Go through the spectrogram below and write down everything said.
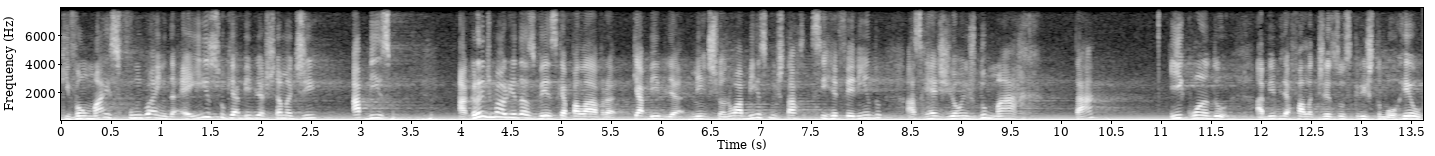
que vão mais fundo ainda. É isso que a Bíblia chama de abismo. A grande maioria das vezes que a palavra que a Bíblia mencionou abismo está se referindo às regiões do mar, tá? E quando a Bíblia fala que Jesus Cristo morreu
